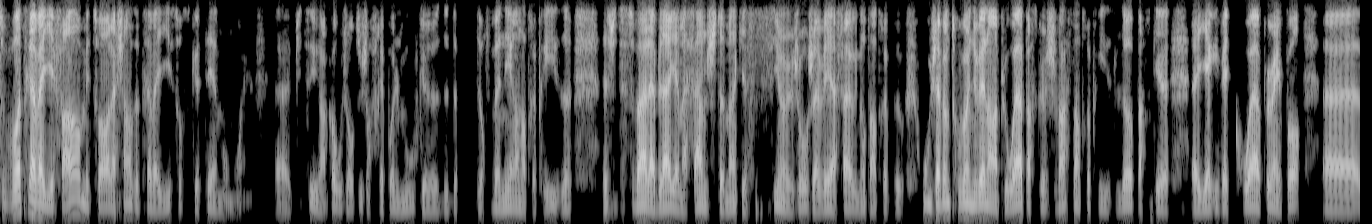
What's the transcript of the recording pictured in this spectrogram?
Tu vas travailler fort, mais tu vas avoir la chance de travailler sur ce que tu aimes au moins. Euh, puis tu sais, encore aujourd'hui, je ne ferais pas le move que de, de, de revenir en entreprise. Je dis souvent à la blague à ma femme justement que si un jour j'avais à faire une autre entreprise ou j'avais à me trouver un nouvel emploi parce que je vends cette entreprise-là, parce que euh, il arrivait de quoi, peu importe, euh,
